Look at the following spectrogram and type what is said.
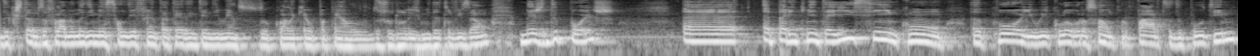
de que estamos a falar numa dimensão diferente até de entendimento do qual é que é o papel do jornalismo e da televisão, mas depois aparentemente aí sim com apoio e colaboração por parte de Putin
